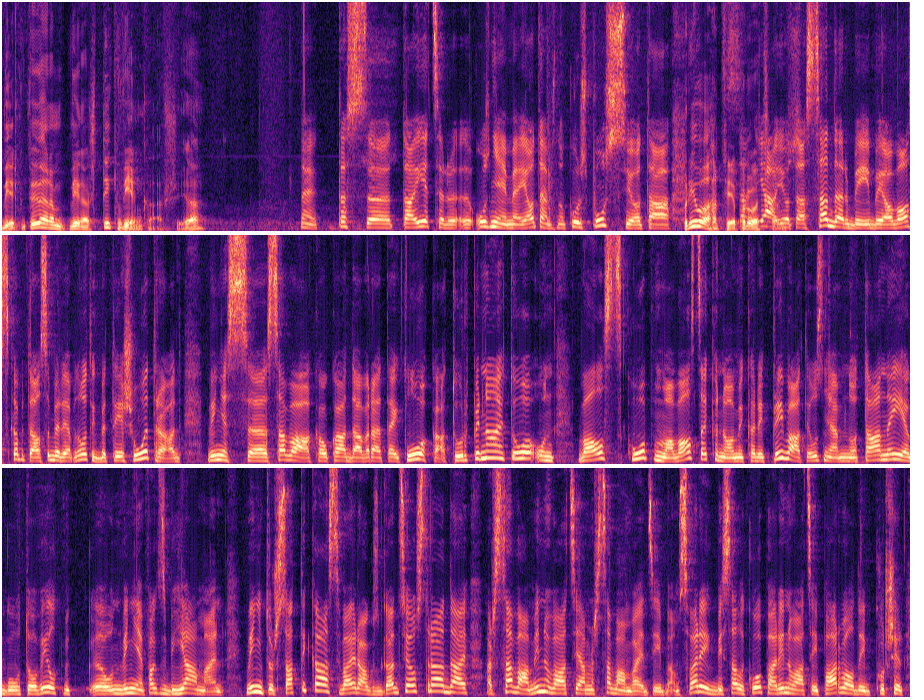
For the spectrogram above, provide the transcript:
piemēram, vienkārši tik vienkārši. Ja? Nē, tas tā iecer uzņēmēja jautājums, no kuras puses. jo Tā, Privātie, protams. Jā, jo tā sadarbība jau valsts kapitāla sabiedrībā notika, bet tieši otrādi. Viņas savā kaut kādā, varētu teikt, lokā turpināja to, un valsts kopumā, valsts ekonomika, arī privāti uzņēmumi no tā neiegūto vilkli, eh, un viņiem faktiski bija jāmaina. Viņi tur satikās, vairākus gadus jau strādāja ar savām inovācijām, ar savām vajadzībām. Svarīgi bija salikt kopā ar inovāciju pārvaldību, kurš ir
